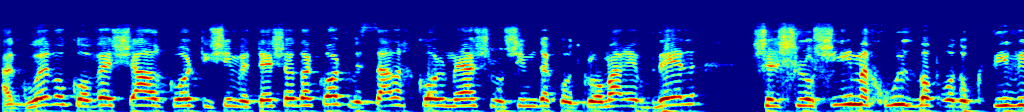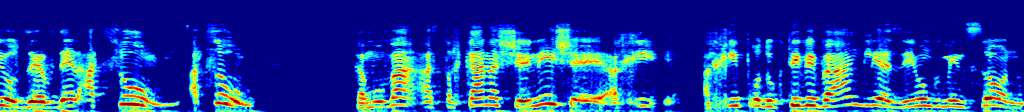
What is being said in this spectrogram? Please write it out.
אגוארו כובש שער כל 99 דקות וסאלח כל 130 דקות. כלומר, הבדל של 30 אחוז בפרודוקטיביות, זה הבדל עצום, עצום. כמובן, השחקן השני שהכי פרודוקטיבי באנגליה זה יונג מין סון,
